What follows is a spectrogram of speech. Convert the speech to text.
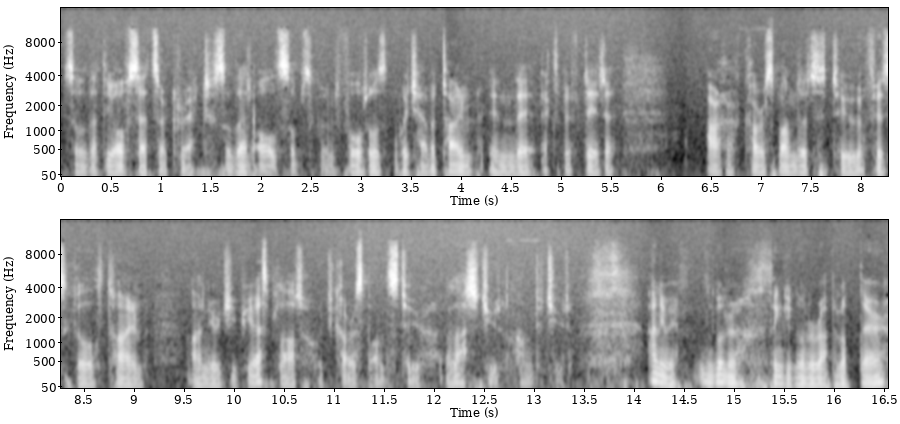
so that the offsets are correct so that all subsequent photos which have a time in the EXIF data are corresponded to a physical time on your GPS plot which corresponds to a latitude and longitude. Anyway, I'm going to think I'm going to wrap it up there.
